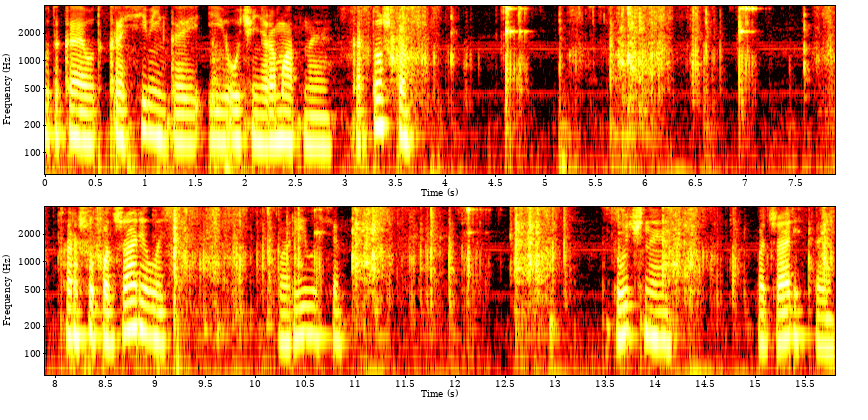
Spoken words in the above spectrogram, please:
вот такая вот красивенькая и очень ароматная картошка. Хорошо поджарилась, сварилась сочная, поджаристая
